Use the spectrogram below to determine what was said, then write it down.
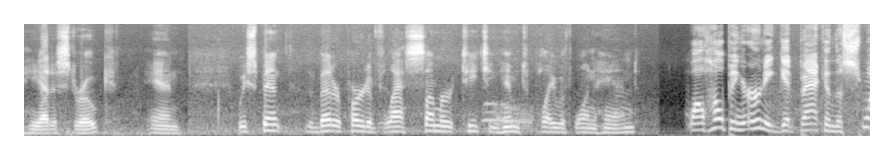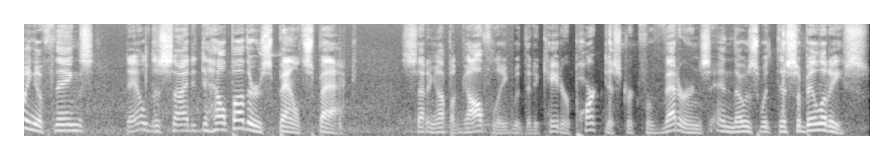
He had a stroke, and we spent the better part of last summer teaching him to play with one hand. While helping Ernie get back in the swing of things, Dale decided to help others bounce back, setting up a golf league with the Decatur Park District for veterans and those with disabilities.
